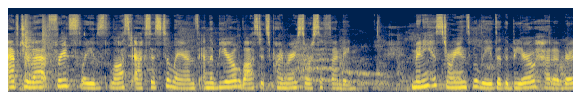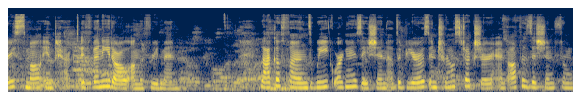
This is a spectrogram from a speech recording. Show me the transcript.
After that, freed slaves lost access to lands, and the Bureau lost its primary source of funding. Many historians believe that the Bureau had a very small impact, if any at all, on the freedmen. Lack of funds, weak organization of the Bureau's internal structure, and opposition from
